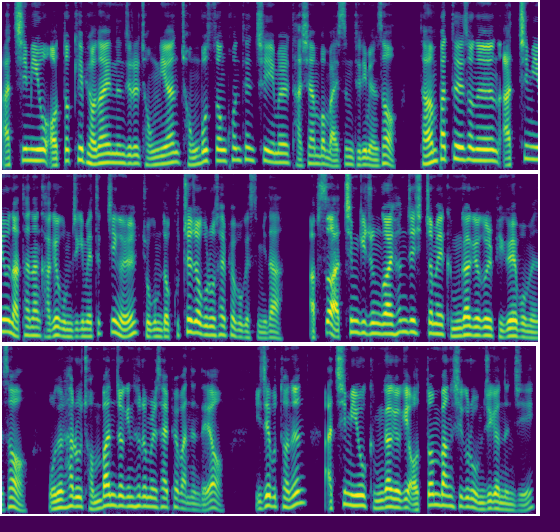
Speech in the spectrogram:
아침 이후 어떻게 변화했는지를 정리한 정보성 콘텐츠임을 다시 한번 말씀드리면서 다음 파트에서는 아침 이후 나타난 가격 움직임의 특징을 조금 더 구체적으로 살펴보겠습니다. 앞서 아침 기준과 현재 시점의 금 가격을 비교해 보면서 오늘 하루 전반적인 흐름을 살펴봤는데요. 이제부터는 아침 이후 금 가격이 어떤 방식으로 움직였는지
